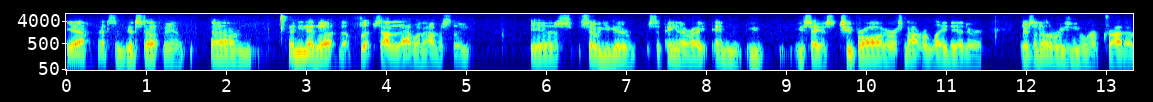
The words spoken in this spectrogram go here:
Yeah, that's some good stuff, man. Um, and you know the the flip side of that one, obviously, is so you get a subpoena, right? And you you say it's too broad or it's not related or there's another reason you want to try to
